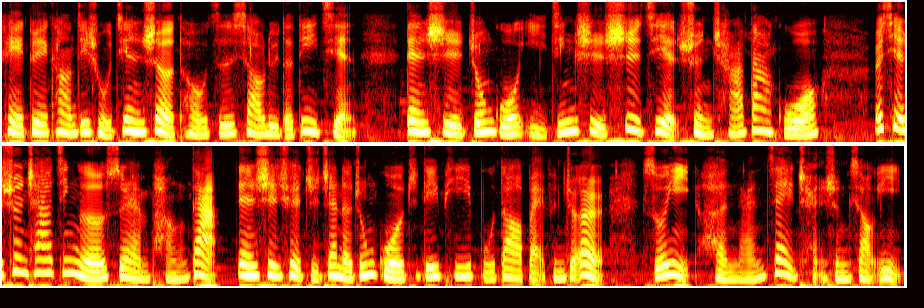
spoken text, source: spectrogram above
可以对抗基础建设投资效率的递减，但是中国已经是世界顺差大国，而且顺差金额虽然庞大，但是却只占了中国 GDP 不到百分之二，所以很难再产生效益。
